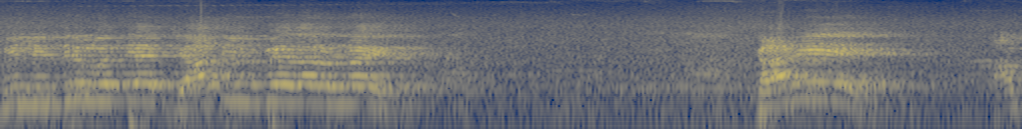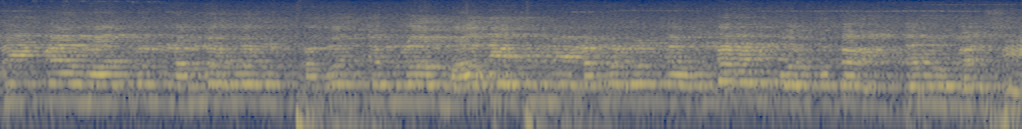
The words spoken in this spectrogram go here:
వీళ్ళిద్దరి మధ్య జాతి విభేదాలు ఉన్నాయి. కానీ అమెరికా మాత్రం నంబర్ వన్ ప్రపంచంలో మా దేశమే నంబర్ వన్గా ఉండాలని కోరుకుంటారు ఇద్దరు కలిసి.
